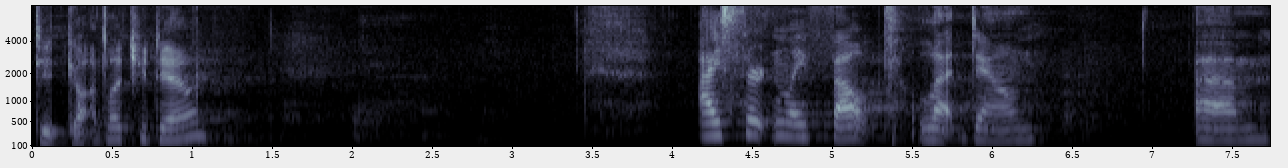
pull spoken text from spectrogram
did God let you down? I certainly felt let down. Um,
